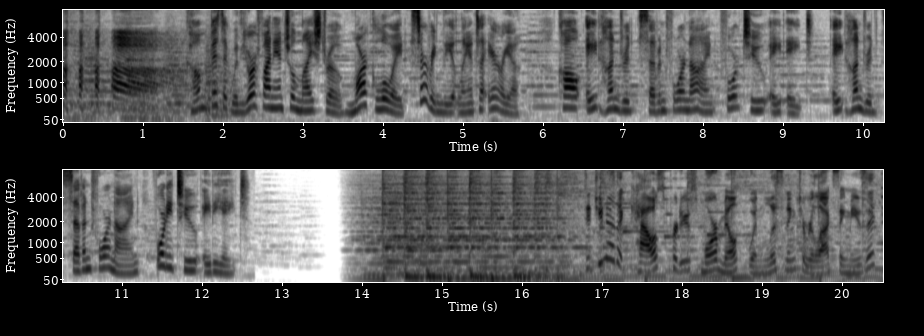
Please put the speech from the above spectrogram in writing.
Come visit with your financial maestro, Mark Lloyd, serving the Atlanta area. Call 800 749 4288. 800 749 4288. Did you know that cows produce more milk when listening to relaxing music?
